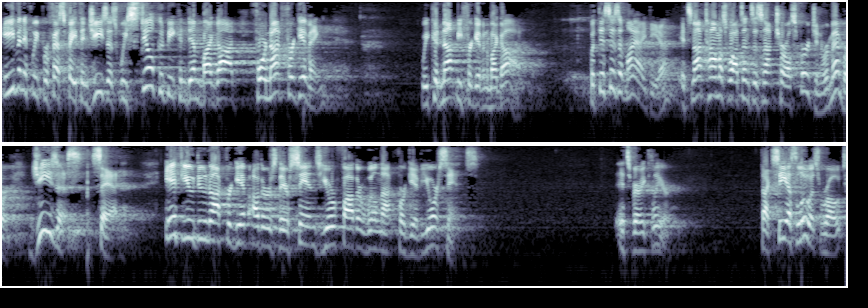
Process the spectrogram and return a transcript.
even if we profess faith in Jesus, we still could be condemned by God for not forgiving. We could not be forgiven by God. But this isn't my idea. It's not Thomas Watson's, it's not Charles Spurgeon. Remember, Jesus said, If you do not forgive others their sins, your Father will not forgive your sins. It's very clear. In fact, C.S. Lewis wrote,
